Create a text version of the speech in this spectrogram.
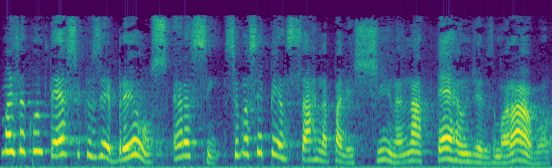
Mas acontece que os hebreus era assim. Se você pensar na Palestina, na terra onde eles moravam,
